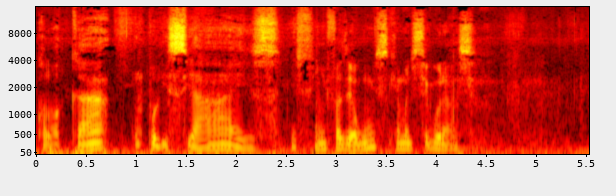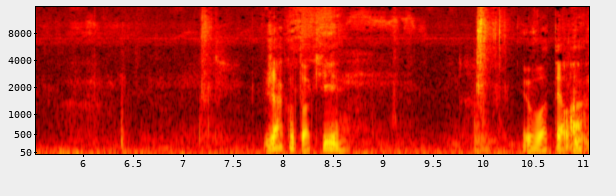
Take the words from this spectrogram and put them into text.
colocar policiais, enfim, fazer algum esquema de segurança. Já que eu tô aqui, eu vou até lá.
